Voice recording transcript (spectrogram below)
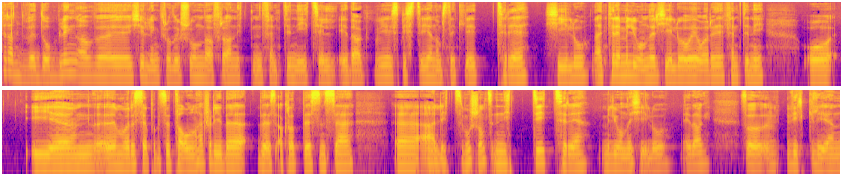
30-dobling av eh, kyllingproduksjon da, fra 1959 til i dag. Vi spiste gjennomsnittlig 3, kilo, nei, 3 millioner kilo i året i 59. Og i eh, Jeg må bare se på disse tallene her, fordi det, det, akkurat det syns jeg eh, er litt morsomt. 93 millioner kilo i dag. Så virkelig en,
